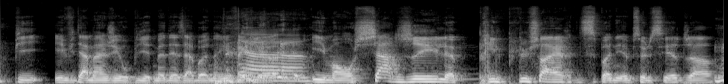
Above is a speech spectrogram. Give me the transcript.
puis évidemment, j'ai oublié de me désabonner. Fait que là, Ah. ils m'ont chargé le prix le plus cher disponible sur le site, genre.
